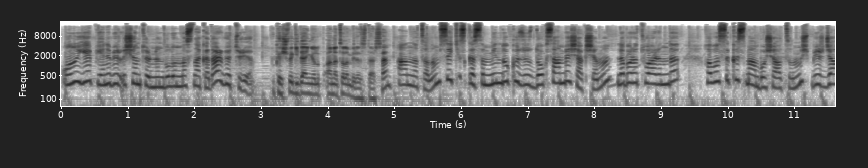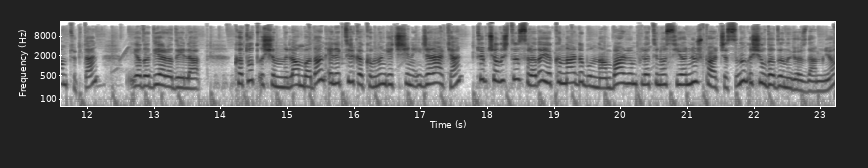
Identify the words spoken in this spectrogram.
onu yepyeni bir ışın türünün bulunmasına kadar götürüyor. Bu keşfe giden yolu anlatalım biraz istersen. Anlatalım. 8 Kasım 1995 akşamı laboratuvarında havası kısmen boşaltılmış bir cam tüpten ya da diğer adıyla katot ışınlı lambadan elektrik akımının geçişini incelerken tüp çalıştığı sırada yakınlarda bulunan baryum platinosiyanür parçasının ışıldadığını gözlemliyor.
